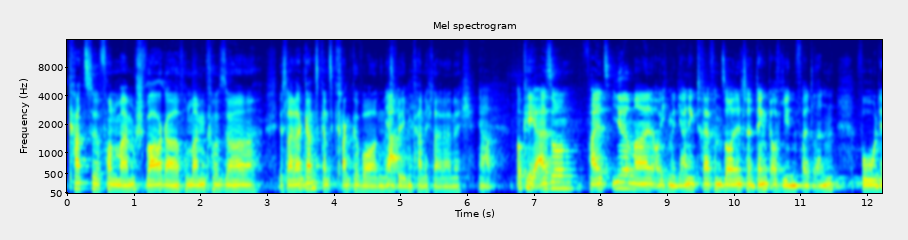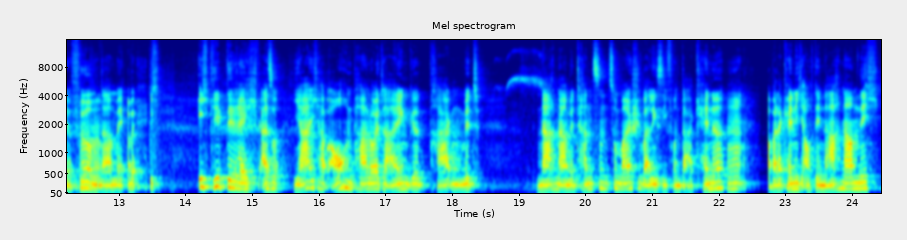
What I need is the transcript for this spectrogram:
Katze von meinem Schwager, von meinem Cousin, ist leider ganz, ganz krank geworden. Ja. Deswegen kann ich leider nicht. Ja. Okay, also, falls ihr mal euch mit Yannick treffen solltet, denkt auf jeden Fall dran, wo der Firmenname. Aber ich, ich gebe dir recht. Also, ja, ich habe auch ein paar Leute eingetragen mit Nachname Tanzen zum Beispiel, weil ich sie von da kenne. Aber da kenne ich auch den Nachnamen nicht.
